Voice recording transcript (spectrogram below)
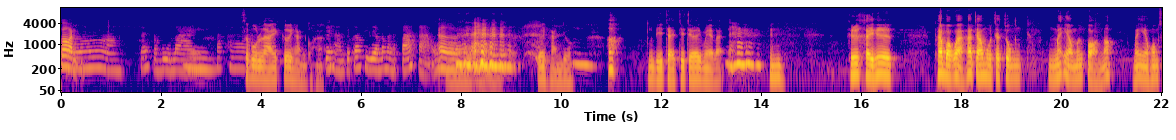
ก้อน ใช้สบู่ลายอืมซักผ้าสบู่ลายเกยหันกว่าเคยหันเป็นก้อนสี่เหลี่ยมแล้วมันฟ้าขาว เออเกยหันอยู่ฮะดีใจที่เจอไอ้แม่ละคือใครคือ ถ้าบอกว่า ถ้าเจ้าหมูจะจุมไม้เอวเมืองป่อนเนาะ ไม้เอวโฮมส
